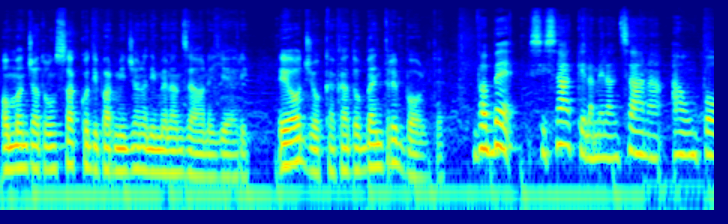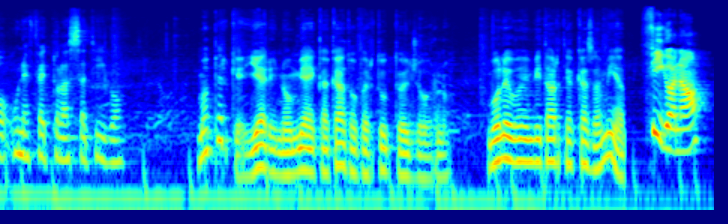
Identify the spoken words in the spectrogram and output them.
Ho mangiato un sacco di parmigiana di melanzane ieri e oggi ho cacato ben tre volte. Vabbè, si sa che la melanzana ha un po' un effetto lassativo. Ma perché ieri non mi hai cacato per tutto il giorno? Volevo invitarti a casa mia. Figo, no?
